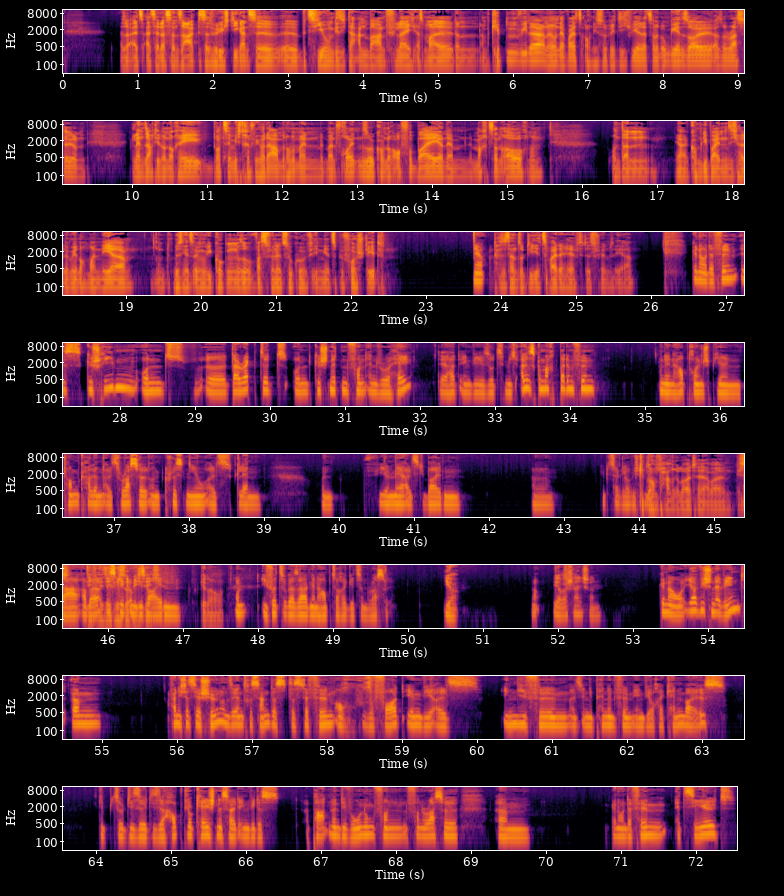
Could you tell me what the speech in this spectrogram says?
also als, als er das dann sagt, ist natürlich die ganze äh, Beziehung, die sich da anbahnt, vielleicht erstmal dann am Kippen wieder, ne? Und er weiß auch nicht so richtig, wie er jetzt damit umgehen soll, also Russell und Glenn sagt ihm dann noch, hey, trotzdem, ich treffe mich heute Abend noch mit meinen, mit meinen Freunden so, komm doch auch vorbei und er, er macht's dann auch. Ne? Und dann, ja, kommen die beiden sich halt irgendwie nochmal näher und müssen jetzt irgendwie gucken, so was für eine Zukunft ihnen jetzt bevorsteht. Ja. Das ist dann so die zweite Hälfte des Films eher. Genau, der Film ist geschrieben und äh, directed und geschnitten von Andrew Hay. Der hat irgendwie so ziemlich alles gemacht bei dem Film. Und in den Hauptrollen spielen Tom Cullen als Russell und Chris New als Glenn. Und viel mehr als die beiden äh, gibt's da, glaube ich, Es gibt noch ein paar andere Leute, aber die Klar, sind aber es nicht geht so um die wichtig. beiden. Genau. Und ich würde sogar sagen, in der Hauptsache geht's um Russell. Ja, wahrscheinlich schon. Genau, ja, wie schon erwähnt, ähm, fand ich das sehr schön und sehr interessant, dass, dass der Film auch sofort irgendwie als Indie-Film, als Independent-Film irgendwie auch erkennbar ist. Es gibt so diese, diese Hauptlocation ist halt irgendwie das Apartment, die Wohnung von, von Russell. Ähm, genau, und der Film erzählt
